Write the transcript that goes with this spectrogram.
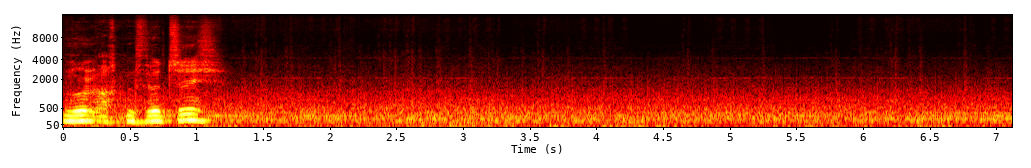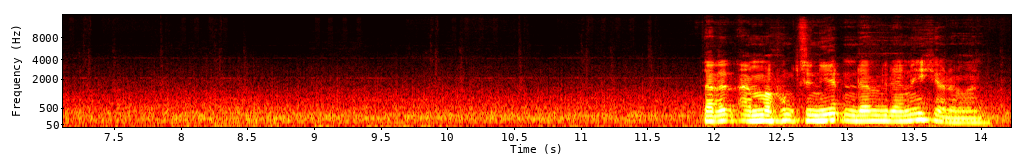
048? Hat das einmal funktioniert und dann wieder nicht, oder was?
